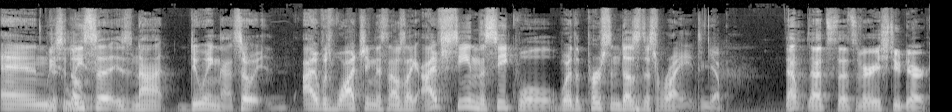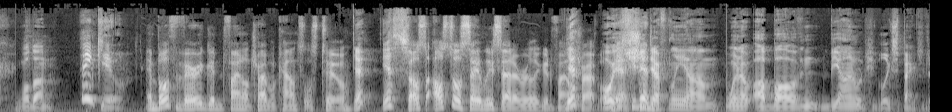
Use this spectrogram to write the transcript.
And Lisa Lisa, is not doing that. So I was watching this and I was like, I've seen the sequel where the person does this right. Yep. Yep. That's that's very astute, Derek. Well done. Thank you. And both very good final tribal councils too. Yeah. Yes. So I'll, I'll still say Lisa had a really good final Yeah. tribal. Oh yeah, she she, definitely um went above and beyond what people expected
